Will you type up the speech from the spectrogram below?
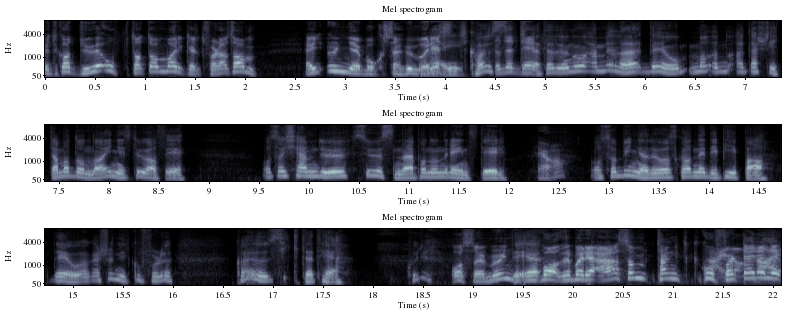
Vet du hva du er opptatt av å markedsføre deg som? En underbuksehumorist. Nei, hva Ja, det- sikter det- til du nå? Jeg mener, det er jo Ma- Der sitter Madonna inne i stua si, og så kommer du susende på noen reinsdyr, Ja. og så begynner du å skal nedi pipa. Det er jo Jeg skjønner ikke hvorfor du Hva er det du sikter til? Hvor Åsemund, Det er- var det bare jeg som tenkte koffert der, eller?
